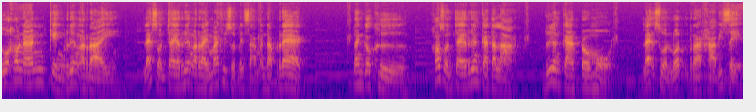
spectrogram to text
ตัวเขานั้นเก่งเรื่องอะไร และสนใจเรื่องอะไรมากที่สุดเป็น 3 อันดับแรก นั่นก็คือเขาสนใจเรื่องการตลาด เรื่องการโปรโมทและส่วนลดราคาพิเศษ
